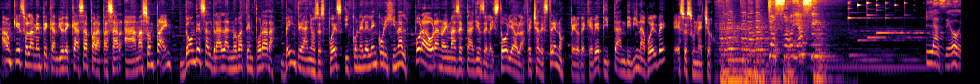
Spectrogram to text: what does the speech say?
aunque solamente cambió de casa para pasar a Amazon Prime, donde saldrá la nueva temporada, 20 años después y con el elenco original. Por ahora no hay más detalles de la historia o la fecha de estreno, pero de que Betty tan divina vuelve, eso es un hecho. Yo soy así. Las de hoy.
